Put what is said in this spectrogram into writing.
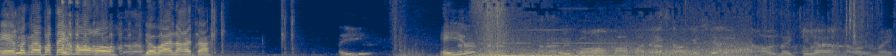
Eh, pag napatay mo ako, jowa na kita. Ay? Eh, yun? Uy, ko, papatayin mo agad yan. Naka-all mic sila, naka-all mic.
